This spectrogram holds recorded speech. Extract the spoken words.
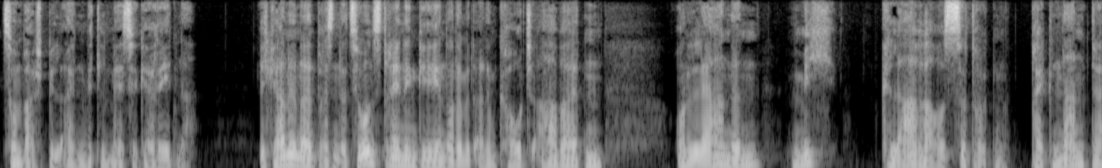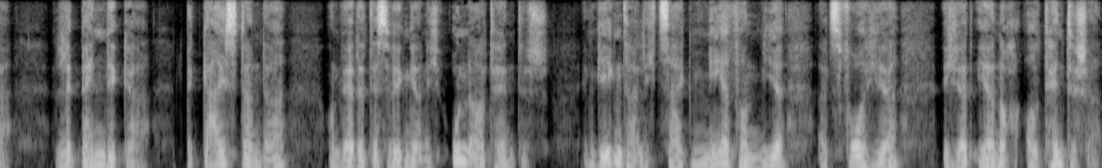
Zum Beispiel ein mittelmäßiger Redner. Ich kann in ein Präsentationstraining gehen oder mit einem Coach arbeiten und lernen, mich klarer auszudrücken, prägnanter, lebendiger, begeisternder und werde deswegen ja nicht unauthentisch. Im Gegenteil, ich zeige mehr von mir als vorher, ich werde eher noch authentischer.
